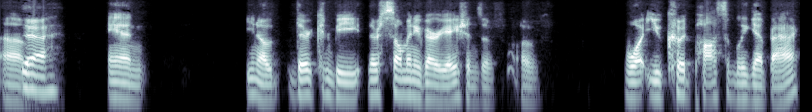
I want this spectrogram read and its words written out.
Um, yeah. And, you know, there can be, there's so many variations of, of what you could possibly get back.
